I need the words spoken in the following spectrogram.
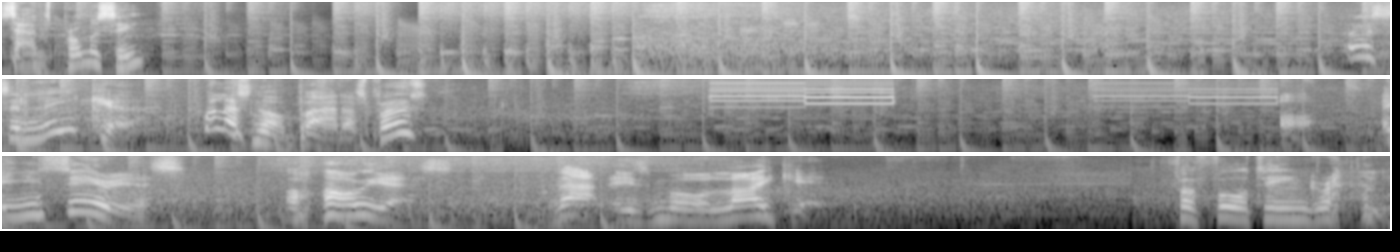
Sounds promising. Oh, Celica. Well, that's not bad, I suppose. Are you serious? Oh, yes. That is more like it. For 14 grand.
